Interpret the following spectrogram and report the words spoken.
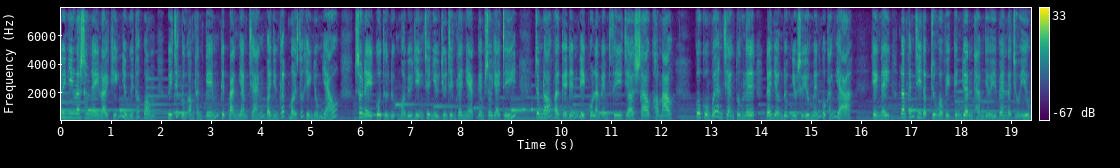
Tuy nhiên, live show này lại khiến nhiều người thất vọng vì chất lượng âm thanh kém, kịch bản nhàm chán và những khách mời xuất hiện nhốn nháo. Sau này, cô thường được mời biểu diễn cho nhiều chương trình ca nhạc, game show giải trí. Trong đó phải kể đến việc cô làm MC cho Sao Come Out. Cô cùng với anh chàng Tuân Lê đã nhận được nhiều sự yêu mến của khán giả. Hiện nay, Lâm Khánh Chi tập trung vào việc kinh doanh tham dự event là chủ yếu.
